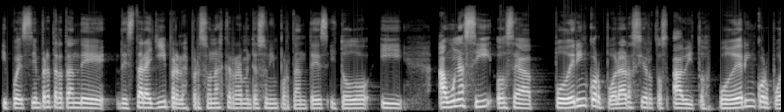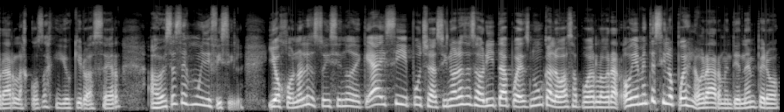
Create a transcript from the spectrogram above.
y pues siempre tratan de, de estar allí para las personas que realmente son importantes y todo. Y aún así, o sea, poder incorporar ciertos hábitos, poder incorporar las cosas que yo quiero hacer, a veces es muy difícil. Y ojo, no les estoy diciendo de que, ay, sí, pucha, si no lo haces ahorita, pues nunca lo vas a poder lograr. Obviamente sí lo puedes lograr, ¿me entienden? Pero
